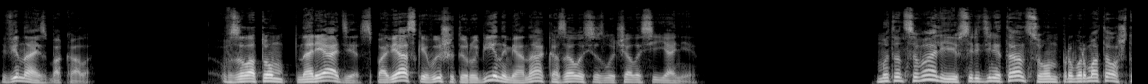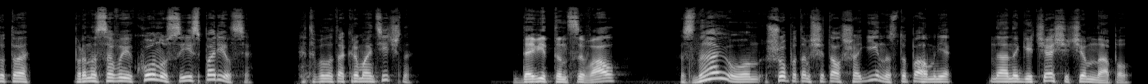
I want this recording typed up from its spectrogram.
вина из бокала. В золотом наряде, с повязкой, вышитой рубинами, она, оказалось, излучала сияние. Мы танцевали, и в середине танца он пробормотал что-то про носовые конусы и испарился. Это было так романтично. Давид танцевал? Знаю, он шепотом считал шаги, наступал мне на ноги чаще, чем на пол.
